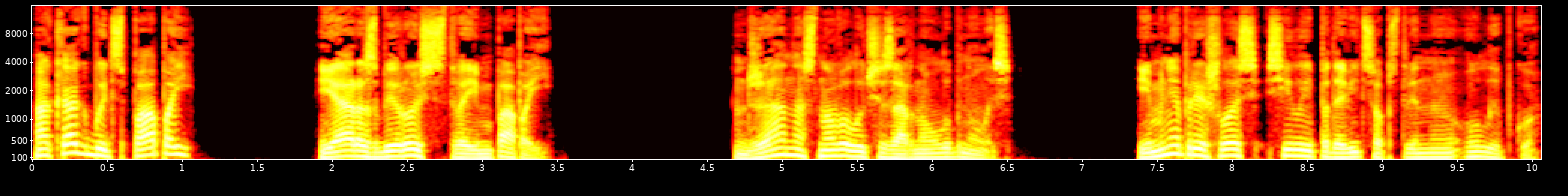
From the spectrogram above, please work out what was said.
«А как быть с папой?» «Я разберусь с твоим папой». Джоанна снова лучезарно улыбнулась. И мне пришлось силой подавить собственную улыбку.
